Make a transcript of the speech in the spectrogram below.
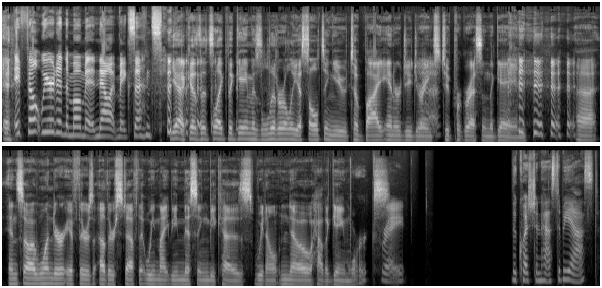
It felt weird in the moment, and now it makes sense. yeah because it's like the game is literally assaulting you to buy energy drinks Yeah. to progress in the game uh, and so i wonder if there's other stuff that we might be missing because we don't know how the game works right. The question has to be asked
